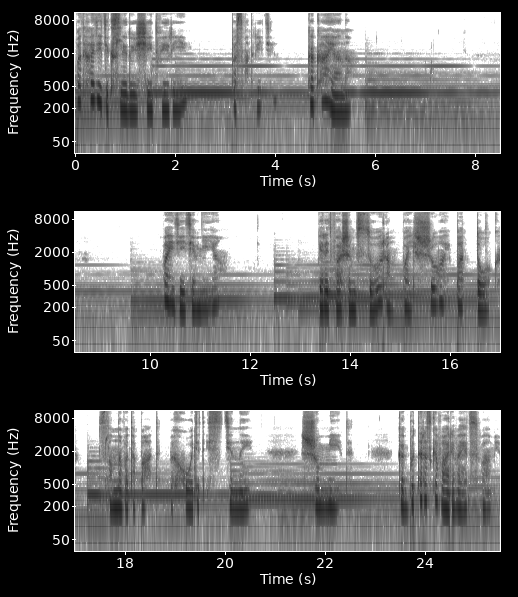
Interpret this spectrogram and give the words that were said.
Подходите к следующей двери. Посмотрите, какая она. Войдите в нее. Перед вашим взором большой поток, словно водопад, выходит из стены, шумит, как будто разговаривает с вами.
